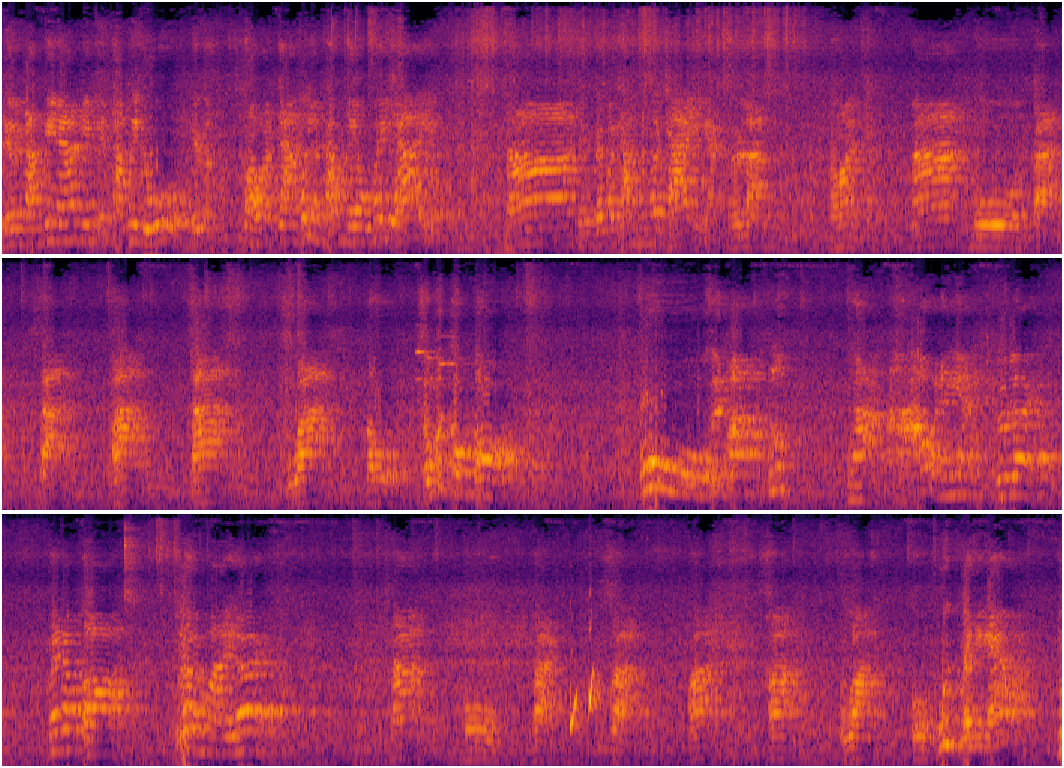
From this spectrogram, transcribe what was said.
เดินตามนี้นะนี่เดี๋ยวทำให้ดูเดี๋ยวก่อนอาจารย์เขาจะทำเร็วไม่ใช่นะเดี๋ยวไปมาทำมันก็ใช่อีกอะเวลาน้อยนะโมตัสสะพระนะวะโตสมมติตรงโตปูขึ้นมาลุกงะหาวอะไรเงี้ยดูเลย ไม่ต้องต่อเริ่มใหม่เลยนะโมตัสสะพระคะวะโตอุ้ยเป็นอีกแล้วย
